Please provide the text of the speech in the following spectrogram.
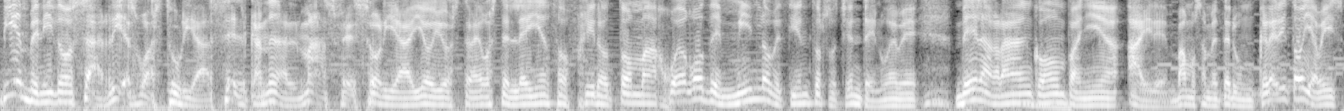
Bienvenidos a Riesgo Asturias, el canal más fesoria y hoy os traigo este Legends of Hero Toma, juego de 1989 de la gran compañía Aire. Vamos a meter un crédito, ya veis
